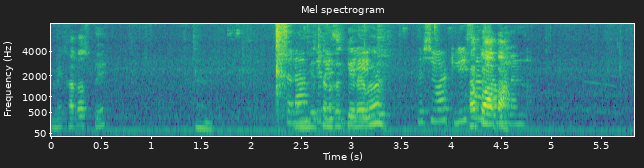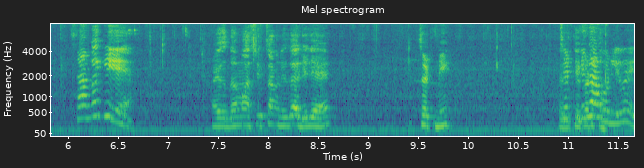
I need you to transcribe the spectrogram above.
मी खात असतोय. हम्म. चला आमची मी तर recipe केलं ना. कशी वाटली? खातो सांगा आता. मला. सांगा की. एकदम अशी चांगली झालेली आहे. चटणी. तर चटणी तिखट- आवडली वय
